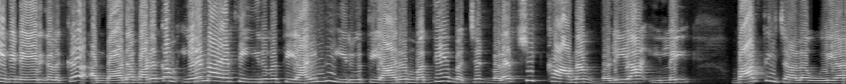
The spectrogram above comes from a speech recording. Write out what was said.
டிவி நேயர்களுக்கு அன்பான வணக்கம். இரண்டாயிரத்தி இருபத்தி ஐந்து இருபத்தி ஆறு மத்திய பட்ஜெட் வளர்ச்சிக்கான வழியா இல்லை வார்த்தை ஜால உரையா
